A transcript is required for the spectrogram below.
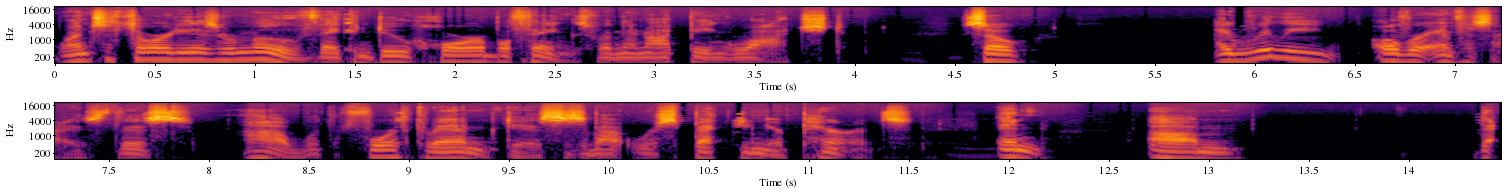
once authority is removed, they can do horrible things when they're not being watched. So I really overemphasize this. Ah, what the fourth commandment is is about respecting your parents, and um, the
